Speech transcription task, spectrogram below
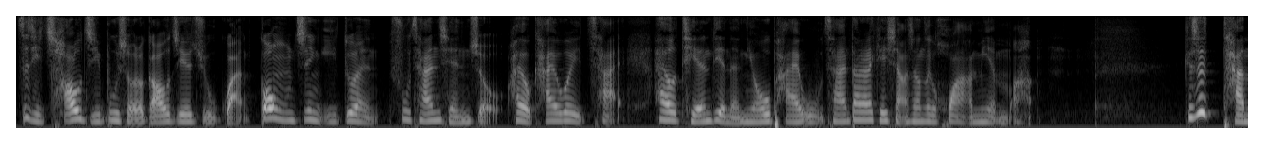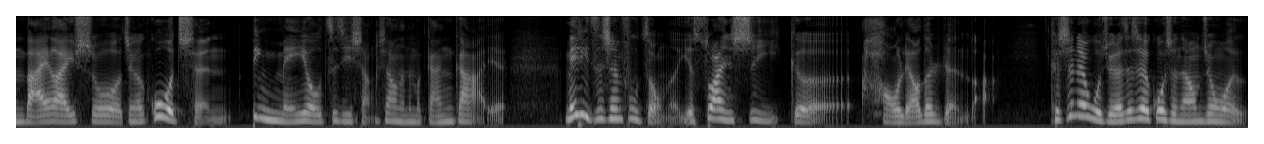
自己超级不熟的高阶主管共进一顿副餐前酒，还有开胃菜，还有甜点的牛排午餐，大家可以想象这个画面吗？可是坦白来说，整个过程并没有自己想象的那么尴尬耶。媒体资深副总呢，也算是一个好聊的人啦。可是呢，我觉得在这个过程当中，我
